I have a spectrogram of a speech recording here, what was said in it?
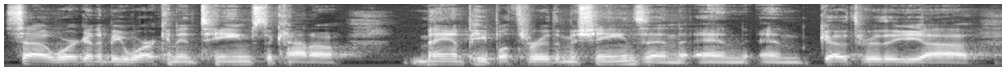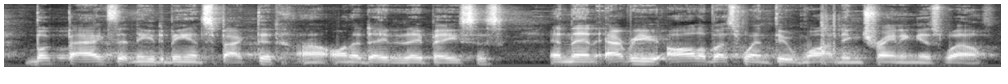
So we're gonna be working in teams to kind of man people through the machines and, and, and go through the, uh, book bags that need to be inspected, uh, on a day-to-day basis. And then every, all of us went through wanding training as well.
